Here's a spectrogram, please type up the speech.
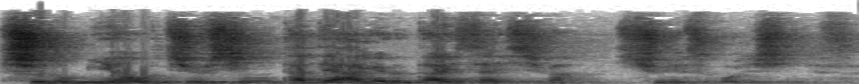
主の宮を中心に建て上げる大祭司は主イエスご自身です。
